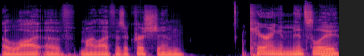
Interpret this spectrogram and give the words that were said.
a lot of my life as a Christian caring immensely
